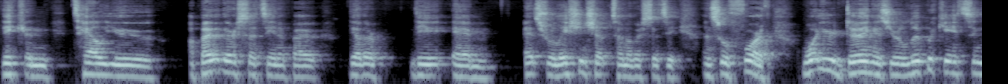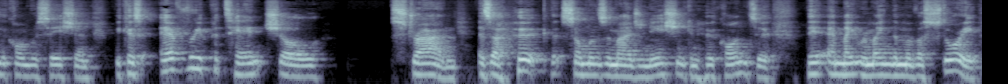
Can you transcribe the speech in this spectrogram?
They can tell you about their city and about the other the um, its relationship to another city and so forth. What you're doing is you're lubricating the conversation because every potential strand is a hook that someone's imagination can hook onto. They, it might remind them of a story.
